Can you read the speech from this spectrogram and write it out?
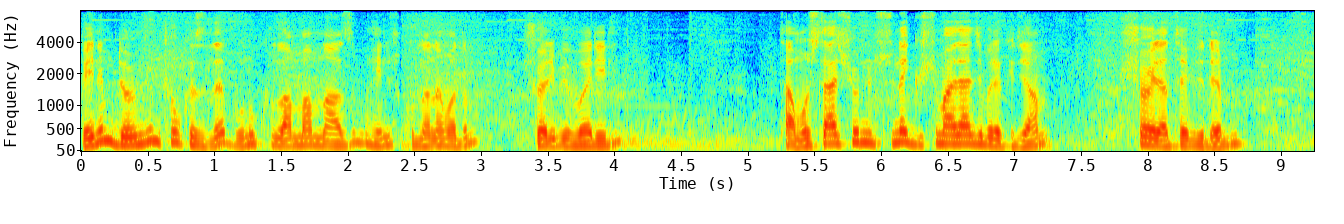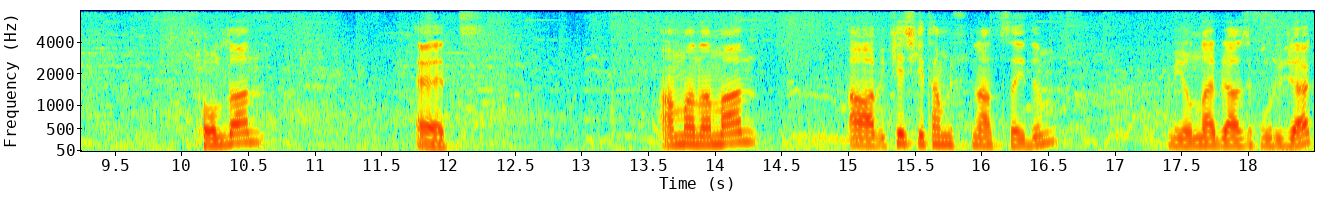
Benim döngüm çok hızlı. Bunu kullanmam lazım. Henüz kullanamadım. Şöyle bir varil. Tamam slasher'ın üstüne güçlü madenci bırakacağım. Şöyle atabilirim. Soldan Evet. Aman aman. Abi keşke tam üstüne atsaydım. Milyonlar birazcık vuracak.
